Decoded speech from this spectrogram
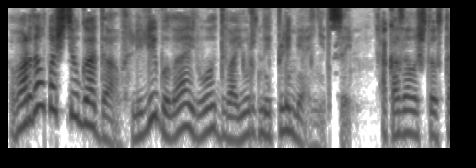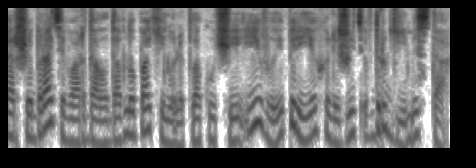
Вардал почти угадал. Лили была его двоюродной племянницей. Оказалось, что старшие братья Вардала давно покинули плакучие ивы и переехали жить в другие места.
